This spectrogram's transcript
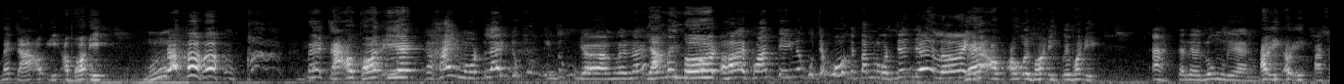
แม่จ๋าเอาอีกเอาพรอีก มึง แม่จ๋าเอาพรอีก ก็ให้หมดแล้วทุกสิ่งทุกอย่างเลยนะยังไม่หมด เออความจริงนะกูจะพูดกับตำรวจเยอะๆเลยแม่เอาเอาไอวยพรอีกอวยพรอีก อะเจริญรุ่งเรืองเอาอีกเอาอีก ปราศ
